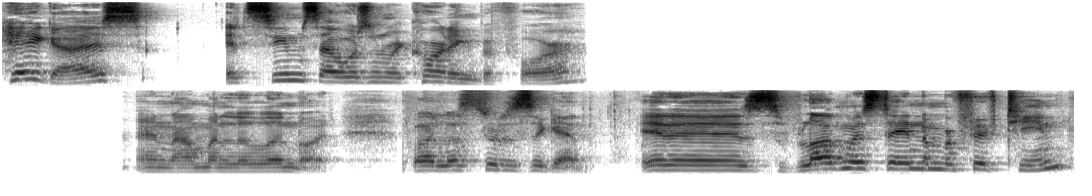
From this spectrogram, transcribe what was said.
Hey guys, it seems I wasn't recording before. And I'm a little annoyed. But let's do this again. It is Vlogmas day number 15.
